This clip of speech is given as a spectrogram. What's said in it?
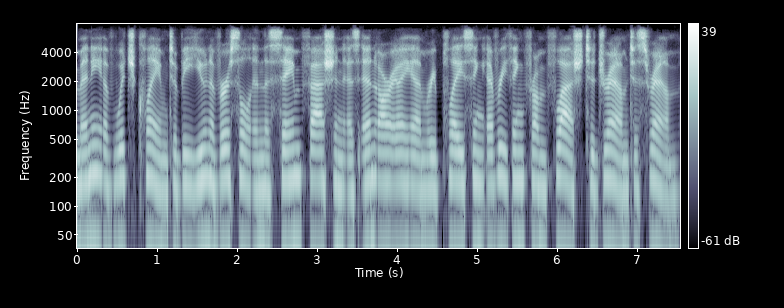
many of which claim to be universal in the same fashion as NRAM replacing everything from flash to DRAM to SRAM.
